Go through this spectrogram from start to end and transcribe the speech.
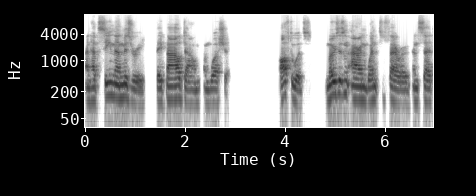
and had seen their misery, they bowed down and worshipped. Afterwards, Moses and Aaron went to Pharaoh and said,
